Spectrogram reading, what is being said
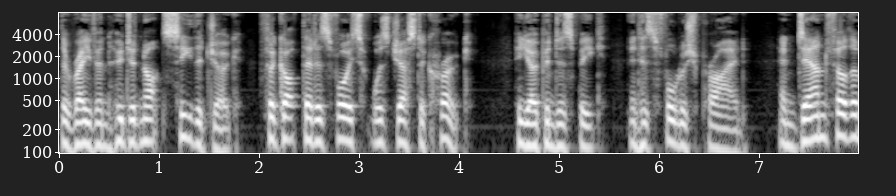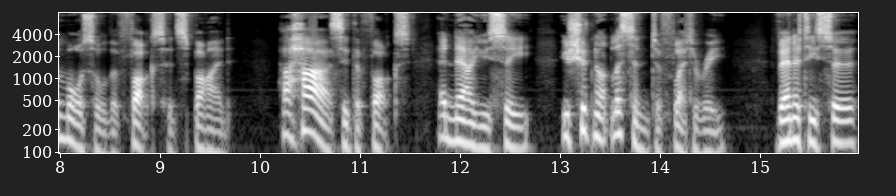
The raven, who did not see the joke, forgot that his voice was just a croak. He opened his beak in his foolish pride, and down fell the morsel the fox had spied. Ha ha, said the fox, and now you see, you should not listen to flattery. Vanity, sir,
